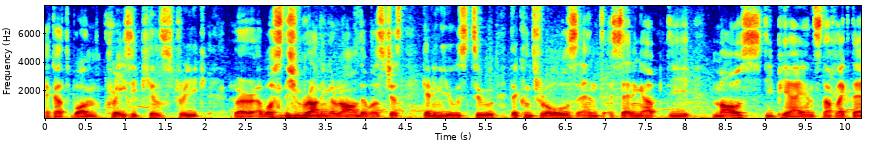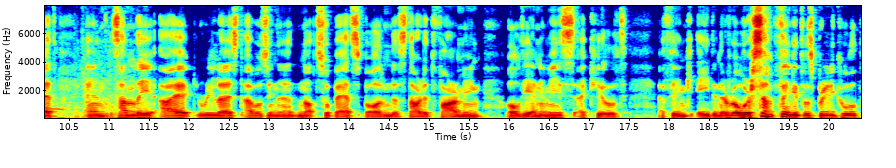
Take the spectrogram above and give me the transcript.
I got one crazy kill streak where I wasn't even running around, I was just getting used to the controls and setting up the mouse DPI and stuff like that. And suddenly I realized I was in a not so bad spot and I started farming all the enemies. I killed I think eight in a row or something. It was pretty cool.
